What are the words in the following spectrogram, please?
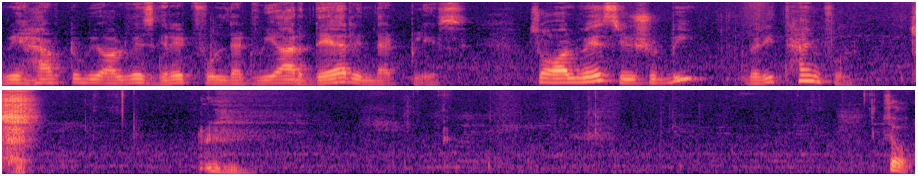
we have to be always grateful that we are there in that place. So always you should be very thankful So,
